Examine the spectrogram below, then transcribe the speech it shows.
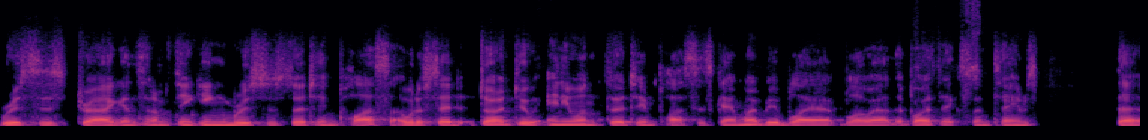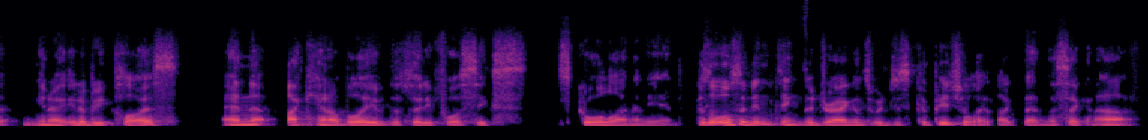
Roosters Dragons, and I'm thinking Roosters 13 plus. I would have said, don't do anyone 13 plus. This game won't be a blowout. Blowout. They're both excellent teams. That you know it'll be close, and I cannot believe the 34-6 scoreline in the end because I also didn't think the Dragons would just capitulate like that in the second half.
